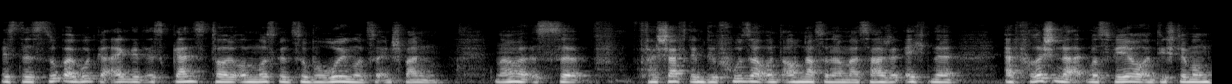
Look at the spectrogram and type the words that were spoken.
ist es super gut geeignet, ist ganz toll, um Muskeln zu beruhigen und zu entspannen. Na, es äh, verschafft dem Diffuser und auch nach so einer Massage echt eine erfrischende Atmosphäre und die Stimmung,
